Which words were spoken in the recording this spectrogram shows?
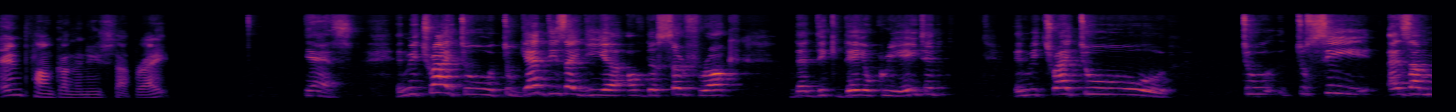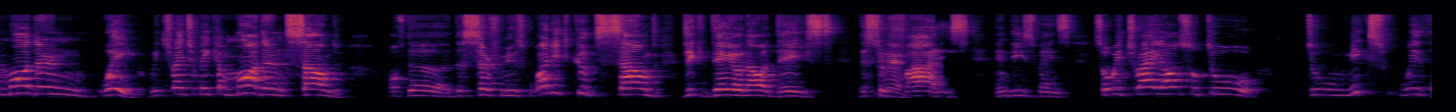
and punk on the new stuff, right? Yes. And we try to, to get this idea of the surf rock that Dick Dale created, and we try to to to see as a modern way. We try to make a modern sound of the the surf music, what it could sound Dick Dale nowadays, the Surfaris yeah. and these bands. So we try also to to mix with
